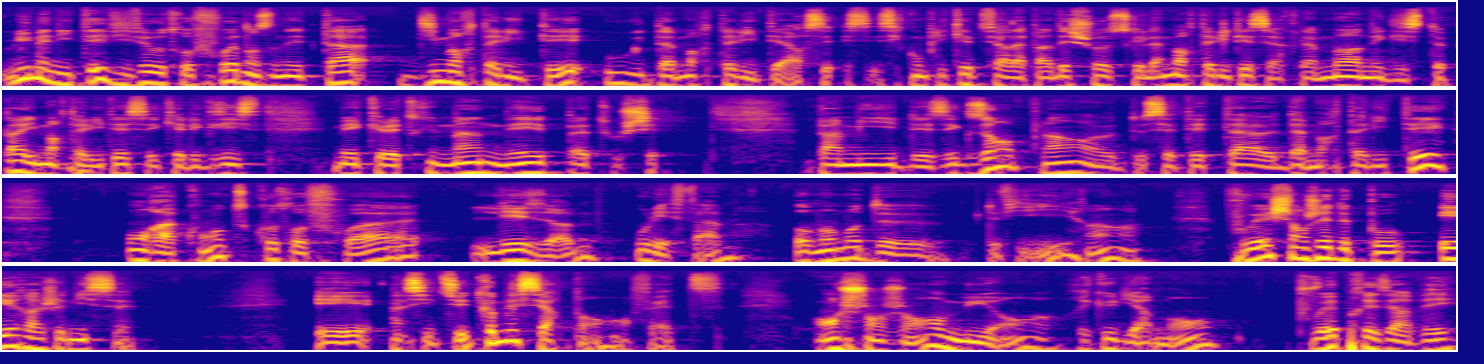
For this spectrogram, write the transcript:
l'humanité vivait autrefois dans un état d'immortalité ou d'amortalité. Alors c'est compliqué de faire la part des choses, que la mortalité, c'est-à-dire que la mort n'existe pas, immortalité, c'est qu'elle existe, mais que l'être humain n'est pas touché. Parmi les exemples hein, de cet état d'immortalité, on raconte qu'autrefois, les hommes ou les femmes, au moment de, vieillir, hein, pouvaient changer de peau et rajeunissaient. Et ainsi de suite, comme les serpents, en fait, en changeant, en muant régulièrement, pouvaient préserver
